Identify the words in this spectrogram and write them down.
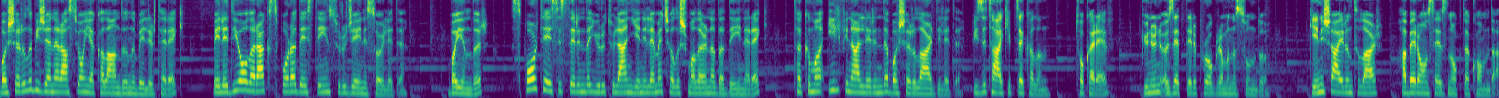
başarılı bir jenerasyon yakalandığını belirterek, belediye olarak spora desteğin süreceğini söyledi. Bayındır, spor tesislerinde yürütülen yenileme çalışmalarına da değinerek, takıma il finallerinde başarılar diledi. Bizi takipte kalın. Tokarev, günün özetleri programını sundu. Geniş ayrıntılar haberonses.com'da.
